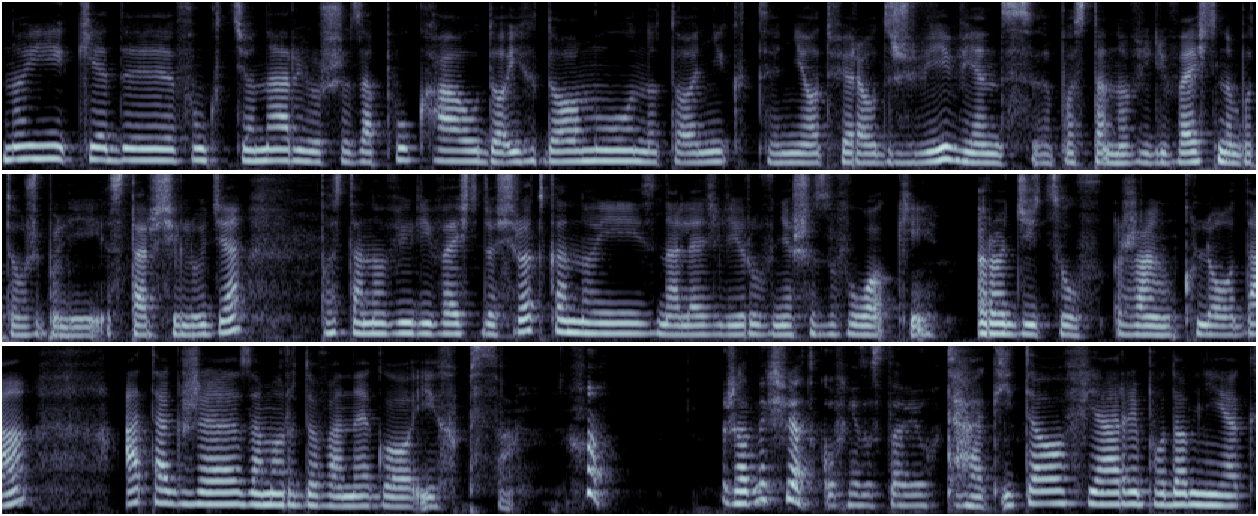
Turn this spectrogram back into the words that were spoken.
No i kiedy funkcjonariusz zapukał do ich domu, no to nikt nie otwierał drzwi, więc postanowili wejść, no bo to już byli starsi ludzie. Postanowili wejść do środka, no i znaleźli również zwłoki rodziców Jean-Claude'a, a także zamordowanego ich psa. Żadnych świadków nie zostawił. Tak, i te ofiary, podobnie jak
